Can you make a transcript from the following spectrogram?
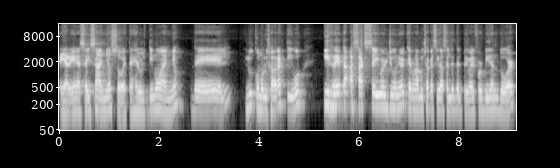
ella tiene seis años, o este es el último año de él como luchador activo, y reta a Zack Saber Jr., que era una lucha que se iba a hacer desde el primer Forbidden Door,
